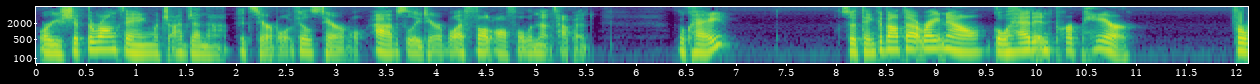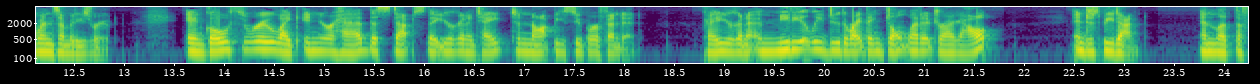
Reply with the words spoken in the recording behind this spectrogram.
or you shipped the wrong thing, which I've done that. It's terrible. It feels terrible. Absolutely terrible. I felt awful when that's happened. Okay. So think about that right now. Go ahead and prepare for when somebody's rude and go through, like in your head, the steps that you're going to take to not be super offended. Okay. You're going to immediately do the right thing. Don't let it drag out and just be done and let the,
